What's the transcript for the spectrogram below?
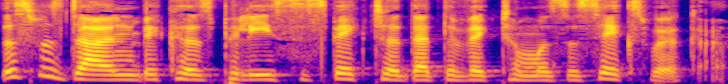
This was done because police suspected that the victim was a sex worker,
